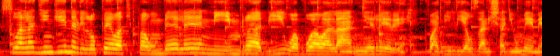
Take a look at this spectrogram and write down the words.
Suala jingine lililopewa kipaumbele ni mradi wa bwawa la Nyerere kwa ajili ya uzalishaji umeme.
